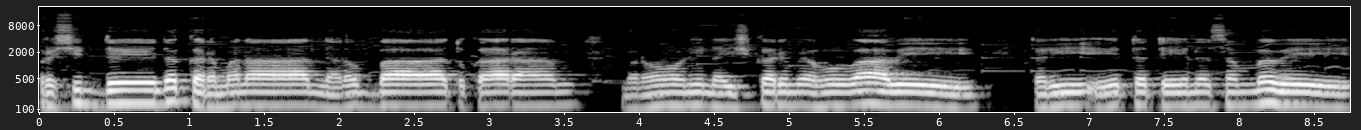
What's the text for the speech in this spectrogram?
प्रसिद्धेद कर्मणा ज्ञानोबा तुकाराम मनोनी नैष्कर्म्य होवावे तरी एत तेन संभवे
